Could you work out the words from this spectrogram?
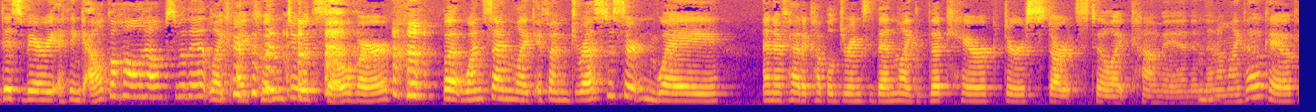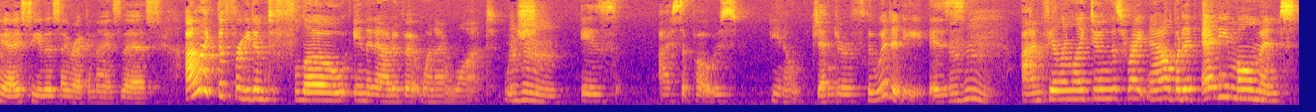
this very. I think alcohol helps with it. Like, I couldn't do it sober, but once I'm like, if I'm dressed a certain way. And I've had a couple drinks, then like the character starts to like come in, and then I'm like, okay, okay, I see this, I recognize this. I like the freedom to flow in and out of it when I want, which Mm-hmm. is, I suppose, you know, gender fluidity. Is Mm-hmm. I'm feeling like doing this right now, but at any moment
